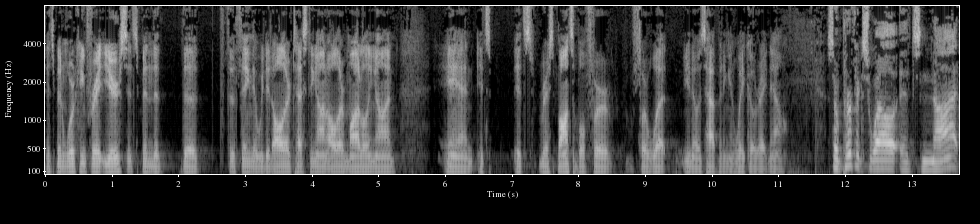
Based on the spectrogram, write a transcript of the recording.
It's been working for eight years. It's been the the the thing that we did all our testing on, all our modeling on, and it's it's responsible for for what you know is happening in Waco right now. So perfect swell, it's not,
